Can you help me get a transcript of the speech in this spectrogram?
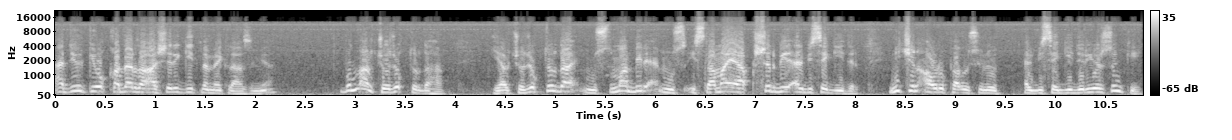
ya diyor ki o kadar da aşırı gitmemek lazım ya. Bunlar çocuktur daha. Ya çocuktur da Müslüman bir İslam'a yakışır bir elbise giydir. Niçin Avrupa usulü elbise giydiriyorsun ki?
